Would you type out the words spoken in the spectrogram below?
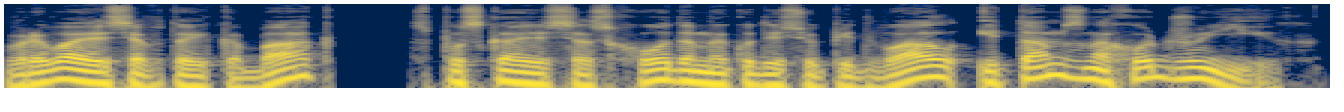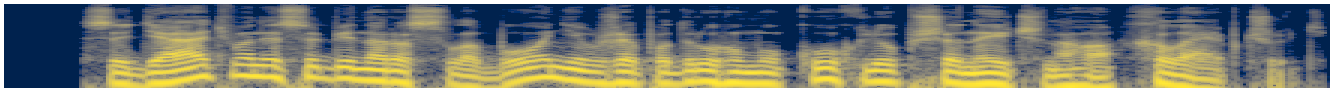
Вриваюся в той кабак, спускаюся сходами кудись у підвал і там знаходжу їх. Сидять вони собі на розслабоні вже по другому кухлю пшеничного хлебчуть.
